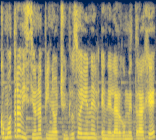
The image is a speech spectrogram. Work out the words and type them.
como otra visión a Pinocho, incluso ahí en el, en el largometraje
